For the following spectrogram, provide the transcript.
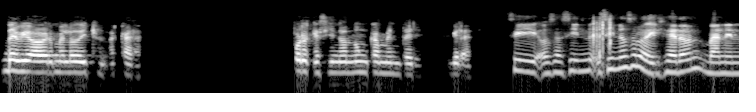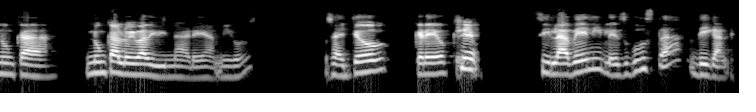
debió habérmelo dicho en la cara. Porque si no, nunca me enteré. Gracias. Sí, o sea, si, no- si no se lo dijeron, Vane nunca, nunca lo iba a adivinar, ¿eh, amigos? O sea, yo creo que Sí. si la ven y les gusta, díganle.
